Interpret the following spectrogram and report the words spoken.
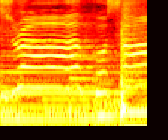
Israel, cause I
